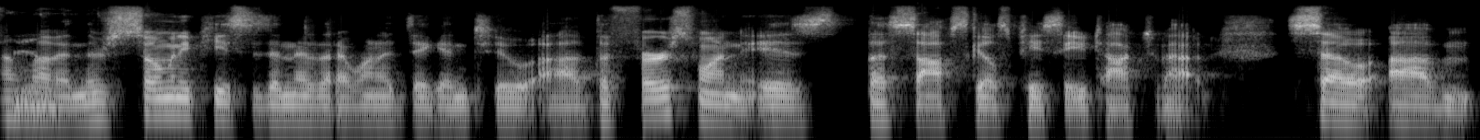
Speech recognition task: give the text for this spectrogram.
I love it. And there's so many pieces in there that I want to dig into. Uh, the first one is the soft skills piece that you talked about. So um,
